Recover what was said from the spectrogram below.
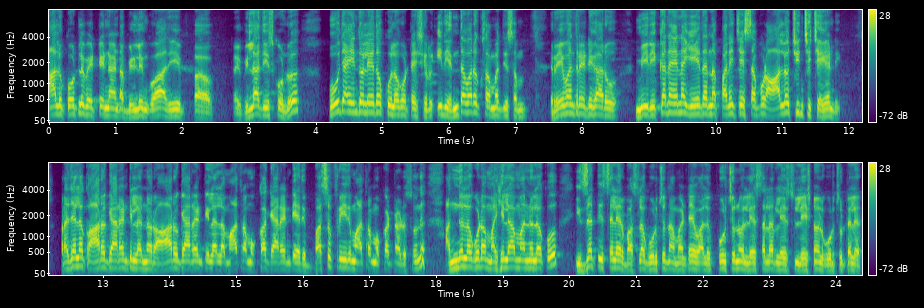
నాలుగు కోట్లు పెట్టిండంట బిల్డింగ్ అది విల్లా తీసుకుండు. పూజ అయిందో లేదో కూలగొట్టేసారు ఇది ఎంతవరకు సమంజసం? రేవంత్ రెడ్డి గారు మీరు ఇకనైనా ఏదన్నా పని చేసేటప్పుడు ఆలోచించి చేయండి. ప్రజలకు ఆరు గ్యారంటీలు అన్నారు. ఆరు గ్యారంటీలలో మాత్రం ఒక్క గ్యారంటీ అది బస్సు ఫ్రీది మాత్రం ఒక్కటి నడుస్తుంది. అందులో కూడా మహిళా మనులకు ఇజ్జత్ ఇస్తలేరు. బస్సులో కూర్చుందామంటే వాళ్ళు కూర్చున్న వాళ్ళు లేస్తలేరు లేచు లేచిన వాళ్ళు కూర్చుంటలేరు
